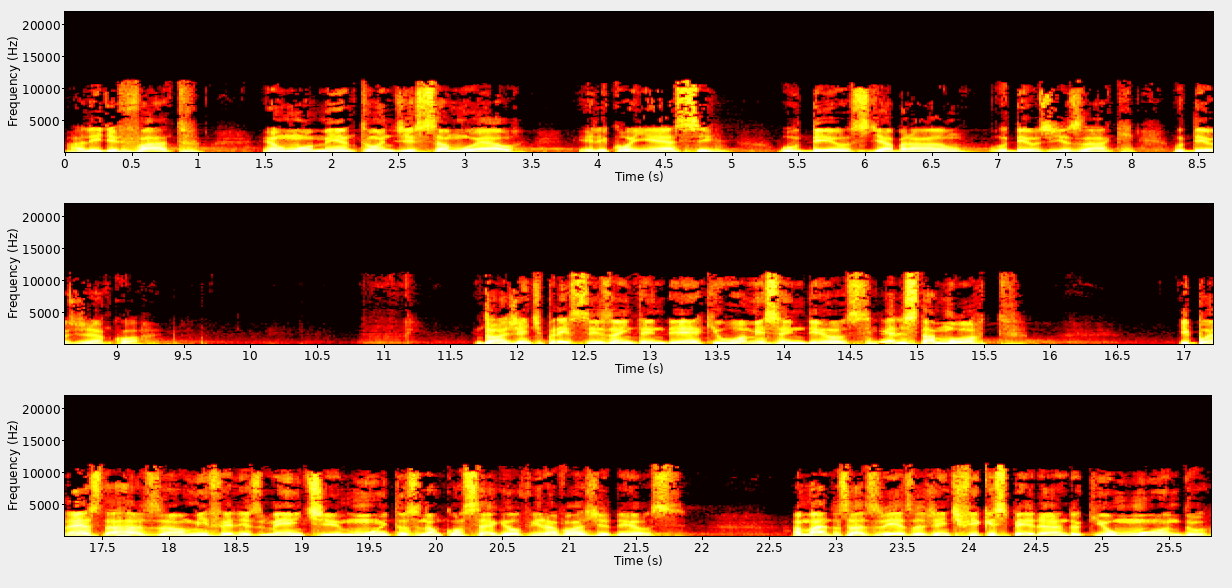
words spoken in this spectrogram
Ali de fato é um momento onde Samuel, ele conhece o Deus de Abraão, o Deus de Isaac, o Deus de Jacó. Então a gente precisa entender que o homem sem Deus, ele está morto. E por esta razão, infelizmente, muitos não conseguem ouvir a voz de Deus. Amados, às vezes a gente fica esperando que o mundo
